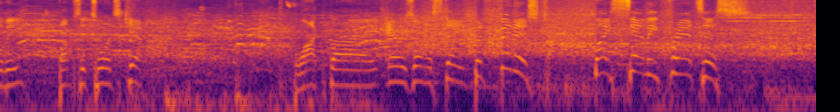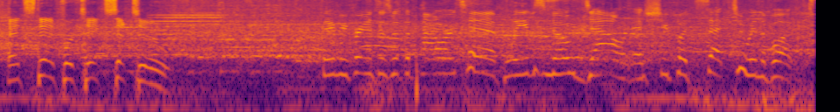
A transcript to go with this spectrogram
Bumps it towards Kipp. Blocked by Arizona State, but finished by Sami Francis. And Stanford takes set two. Sami Francis with the power tip leaves no doubt as she puts set two in the books.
